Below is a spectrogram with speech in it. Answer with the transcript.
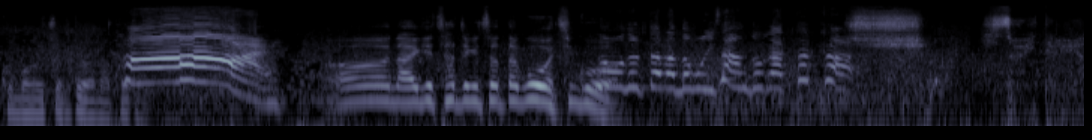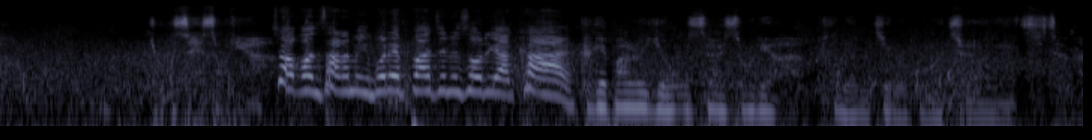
구멍을 좀 뚫어놔보자 칼! 어 나에게 사정이 있었다고 친구. 너 오늘따라 너무 이상한 것 같아 칼 쉬, 이 소리 들려. 용서의 소리야. 저건 사람이 물에 빠지는 소리야 칼. 그게 바로 용서의 소리야. 비명 지르고 조용해지잖아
